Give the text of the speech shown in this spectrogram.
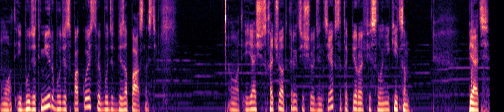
Вот. И будет мир, будет спокойствие, будет безопасность. Вот. И я сейчас хочу открыть еще один текст. Это 1 Фессалоникийцам 5,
